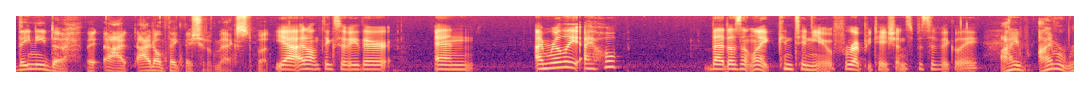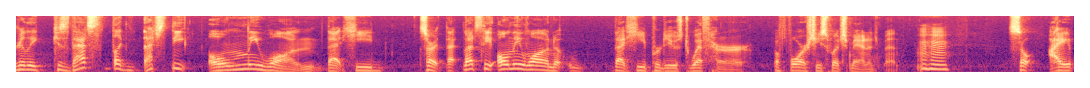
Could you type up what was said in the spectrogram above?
they need to. They, I I don't think they should have mixed, but Yeah, I don't think so either. And I'm really I hope that doesn't like continue for reputation specifically. I I'm really because that's like that's the only one that he sorry that that's the only one that he produced with her before she switched management. Mm-hmm. So I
